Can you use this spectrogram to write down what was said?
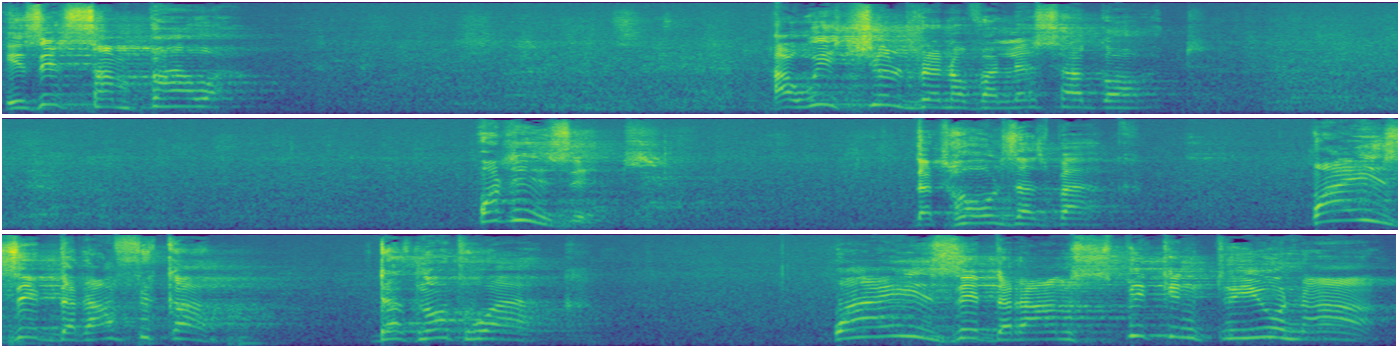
Is it some power? Are we children of a lesser God? What is it that holds us back? Why is it that Africa does not work? Why is it that I'm speaking to you now?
